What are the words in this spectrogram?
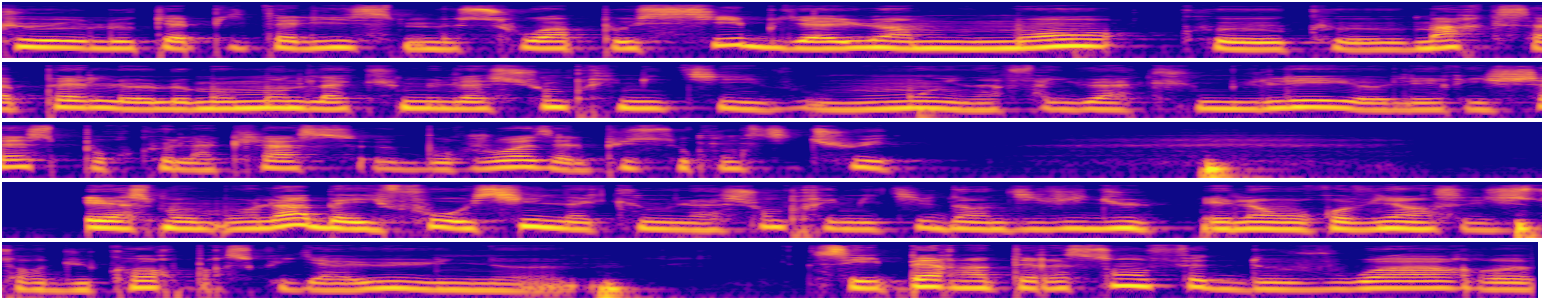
que le capitalisme soit possible, il y a eu un moment que, que Marx appelle le moment de l'accumulation primitive, au moment où il a fallu accumuler euh, les richesses pour que la classe bourgeoise elle puisse se constituer. Et à ce moment-là, bah, il faut aussi une accumulation primitive d'individus. Et là, on revient à cette histoire du corps parce qu'il y a eu une. C'est hyper intéressant en fait de voir euh,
